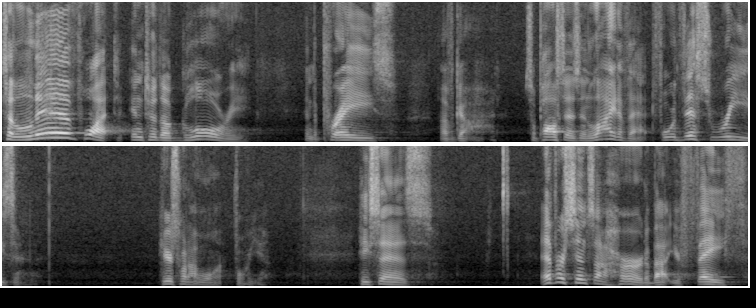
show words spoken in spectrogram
to live what? Into the glory and the praise of God. So Paul says, in light of that, for this reason, here's what I want for you. He says, Ever since I heard about your faith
